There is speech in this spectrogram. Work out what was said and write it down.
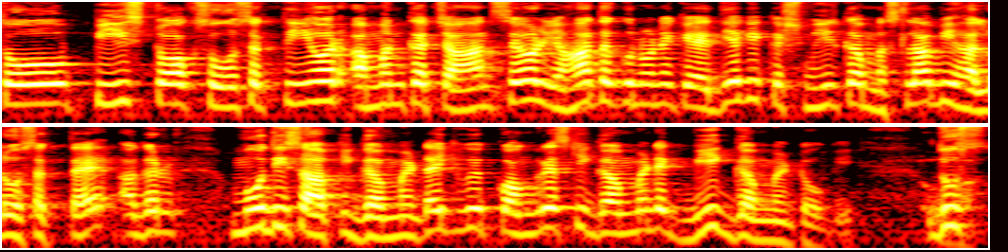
तो पीस टॉक्स हो सकती हैं और अमन का चांस है और यहाँ तक उन्होंने कह दिया कि कश्मीर का मसला भी हल हो सकता है अगर मोदी साहब की गवर्नमेंट है क्योंकि कांग्रेस की गवर्नमेंट एक वीक गवर्नमेंट होगी। दूस,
